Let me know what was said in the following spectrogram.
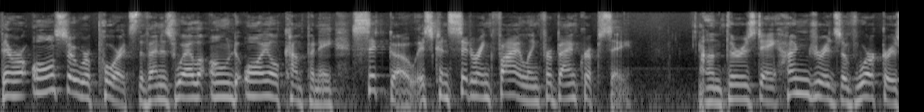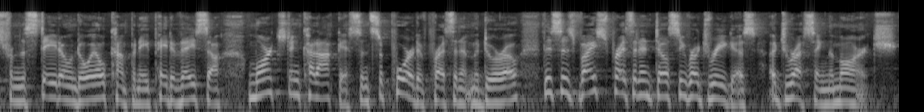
There are also reports the Venezuela-owned oil company Citgo is considering filing for bankruptcy. On Thursday, hundreds of workers from the state-owned oil company PDVSA marched in Caracas in support of President Maduro. This is Vice President Delcy Rodriguez addressing the march.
